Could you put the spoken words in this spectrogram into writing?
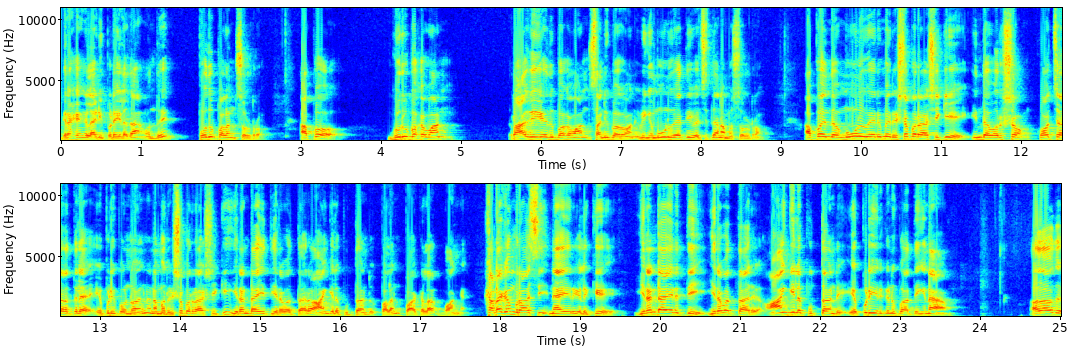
கிரகங்கள் அடிப்படையில் தான் வந்து பொது பலன் சொல்கிறோம் அப்போது குரு பகவான் ராகுகேது பகவான் சனி பகவான் இவங்க மூணு பேர்த்தையும் வச்சு தான் நம்ம சொல்கிறோம் அப்போ இந்த மூணு பேருமே ரிஷப ராசிக்கு இந்த வருஷம் கோச்சாரத்தில் எப்படி பண்ணுவாங்கன்னா நம்ம ரிஷப ராசிக்கு இரண்டாயிரத்தி இருபத்தாறு ஆங்கில புத்தாண்டு பலன் பார்க்கலாம். வாங்க. கடகம் ராசி நேயர்களுக்கு இரண்டாயிரத்தி இருபத்தாறு ஆங்கில புத்தாண்டு எப்படி இருக்குன்னு பார்த்தீங்கன்னா அதாவது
